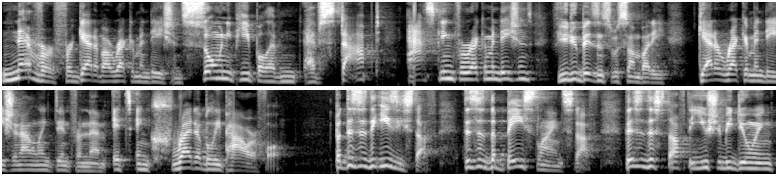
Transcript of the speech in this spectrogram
Never forget about recommendations. So many people have, have stopped asking for recommendations. If you do business with somebody, get a recommendation on LinkedIn from them. It's incredibly powerful. But this is the easy stuff. This is the baseline stuff. This is the stuff that you should be doing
